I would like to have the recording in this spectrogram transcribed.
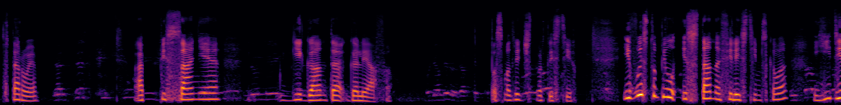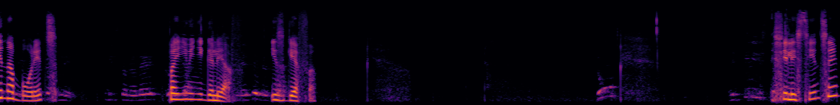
Второе. Описание гиганта Голиафа. Посмотрите четвертый стих. «И выступил из стана филистимского единоборец по имени Голиаф из Гефа. Филистимцы,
